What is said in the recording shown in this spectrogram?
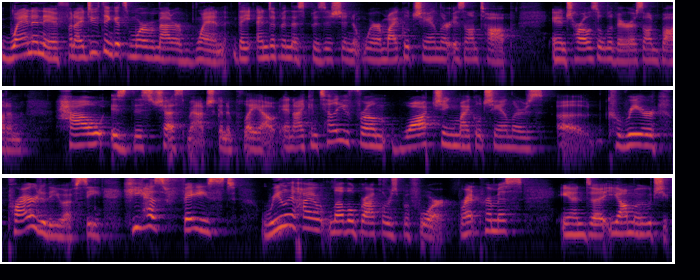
when and if, and I do think it's more of a matter of when they end up in this position where Michael Chandler is on top and Charles Oliveira is on bottom. How is this chess match going to play out? And I can tell you from watching Michael Chandler's uh, career prior to the UFC, he has faced really high level grapplers before. Brent Primus and uh, Yamauchi,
